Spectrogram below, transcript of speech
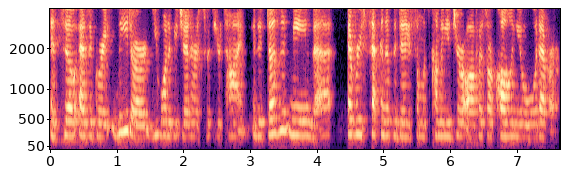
And so, as a great leader, you want to be generous with your time. And it doesn't mean that every second of the day someone's coming into your office or calling you or whatever.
